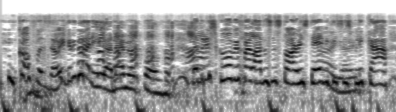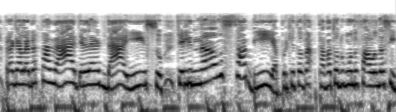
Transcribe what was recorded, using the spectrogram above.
Confusão e gritaria, né, meu povo? Pedro Scooby foi lá nos stories, teve que Ai, se explicar pra galera parar de alertar isso, que ele não sabia, porque toda, tava todo mundo falando assim:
